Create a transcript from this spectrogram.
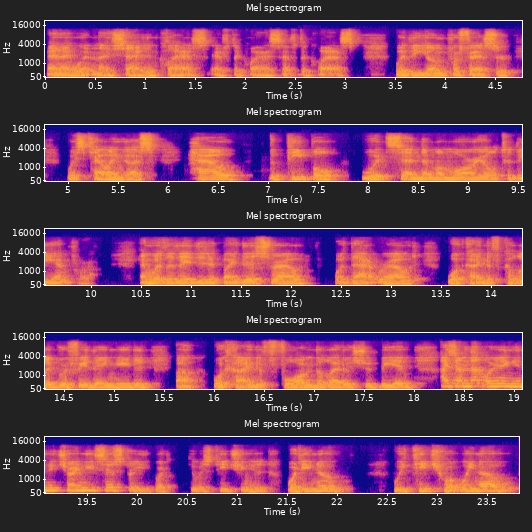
and I went and I sat in class after class after class, where the young professor was telling us how the people would send a memorial to the emperor, and whether they did it by this route or that route, what kind of calligraphy they needed, uh, what kind of form the letters should be in. I said, I'm not learning any Chinese history, but he was teaching what he knew. We teach what we know.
